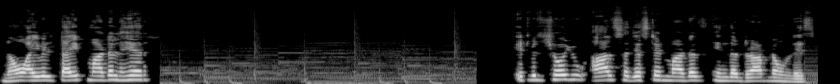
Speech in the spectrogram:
Now I will type model here It will show you all suggested models in the drop-down list.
